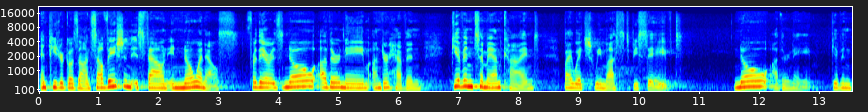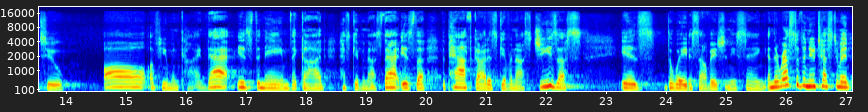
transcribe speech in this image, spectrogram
And Peter goes on Salvation is found in no one else, for there is no other name under heaven given to mankind by which we must be saved. No other name given to all of humankind. That is the name that God has given us. That is the, the path God has given us. Jesus is the way to salvation, he's saying. And the rest of the New Testament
